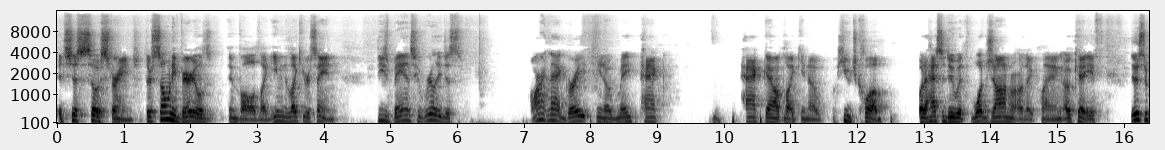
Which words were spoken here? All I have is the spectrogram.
It's just so strange. There's so many variables involved. Like even like you were saying, these bands who really just aren't that great, you know, may pack pack out like, you know, a huge club. But it has to do with what genre are they playing. Okay, if there's a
